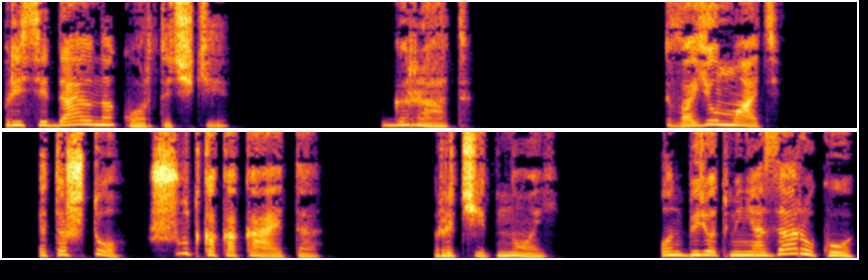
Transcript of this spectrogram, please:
приседаю на корточки. Град. «Твою мать! Это что, шутка какая-то?» — рычит Ной. Он берет меня за руку,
